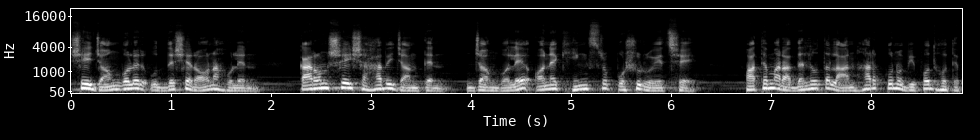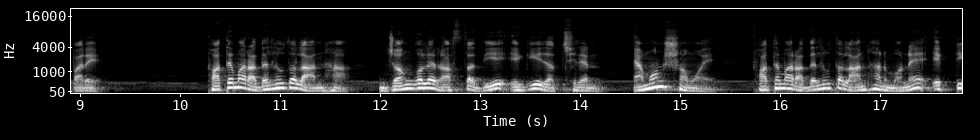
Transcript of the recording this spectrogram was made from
সেই জঙ্গলের উদ্দেশ্যে রওনা হলেন, কারণ সেই সাহাবি জানতেন, জঙ্গলে অনেক হিংস্র পশু রয়েছে। ফাতেমা রাদেলতাল আনহার কোনো বিপদ হতে পারে। ফাতেমা রাদেলতাল আনহা জঙ্গলের রাস্তা দিয়ে এগিয়ে যাচ্ছিলেন। এমন সময় ফাতেমা রাদেলতাল আনহার মনে একটি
